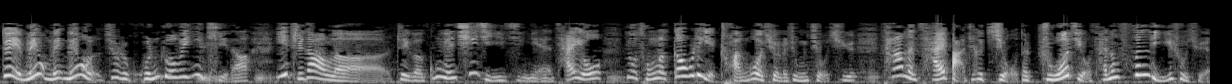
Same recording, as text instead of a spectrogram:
对，没有没没有，就是浑浊为一体的，嗯一直到了这个公元七几几年，才由嗯。又从了高丽传过去了这种酒曲，他们才把这个酒的浊酒才能分离出去，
